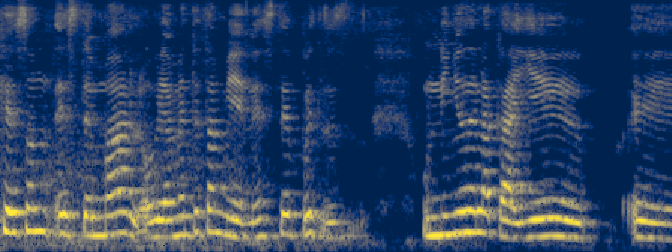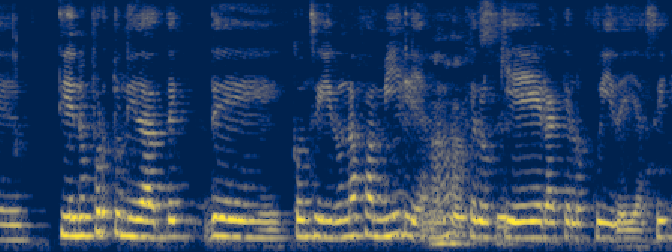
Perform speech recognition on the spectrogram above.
que eso esté mal. Obviamente también, este, pues, es- un niño de la calle eh, tiene oportunidad de, de conseguir una familia, ¿no? Ajá, que lo sí. quiera, que lo cuide y así.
